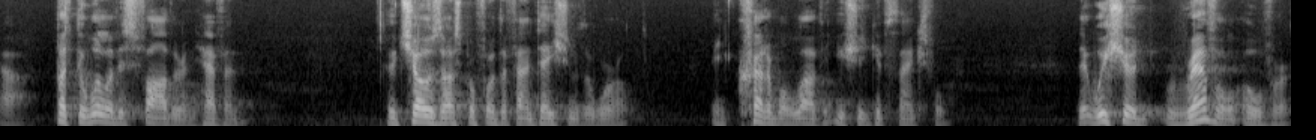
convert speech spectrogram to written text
uh, but the will of his Father in heaven, who chose us before the foundation of the world. Incredible love that you should give thanks for, that we should revel over.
